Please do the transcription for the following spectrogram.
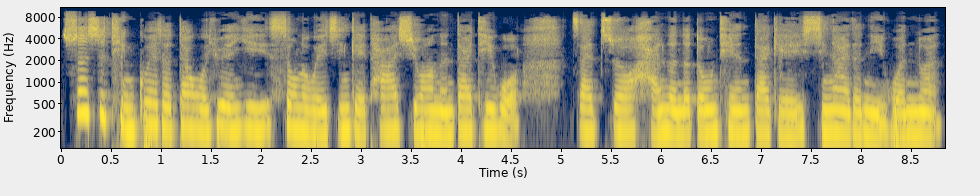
算是挺贵的，但我愿意送了围巾给他，希望能代替我，在这寒冷的冬天带给心爱的你温暖。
